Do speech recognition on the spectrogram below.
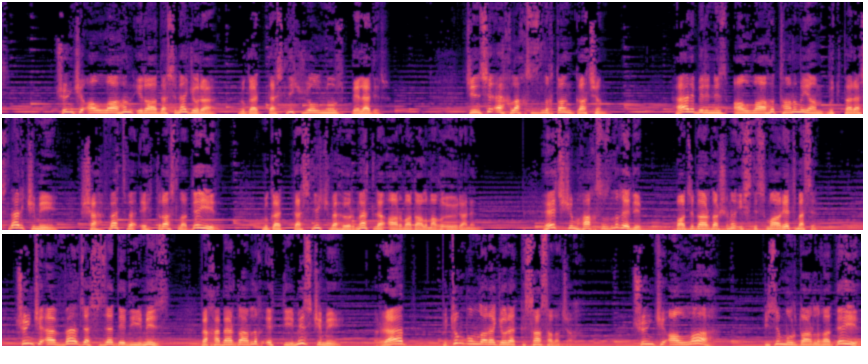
Çünki Allahın iradəsinə görə müqəddəslik yolunuz belədir. Cinsi əxlaqsızlıqdan qaçın. Hər biriniz Allahı tanımayan bütpərəslər kimi şəhvət və ehtirasla deyil, müqəddəslik və hörmətlə arvad almağı öyrənin. Heç kim haqsızlıq edib, bacı qardaşını istismar etməsin. Çünki əvvəlcə sizə dediyimiz və xəbərdarlıq etdiyimiz kimi, Rəbb bütün bunlara görə qisas alacaq. Çünki Allah bizi murdarlığa deyil,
